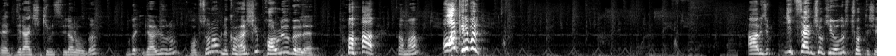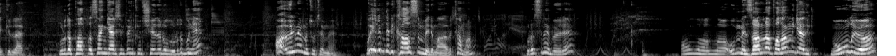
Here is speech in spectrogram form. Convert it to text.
Evet direnç ikimiz falan oldu. Burada ilerliyorum. Baksana abi ne kadar her şey parlıyor böyle. Tamam. Aa creeper! Abicim gitsen çok iyi olur. Çok teşekkürler. Burada patlasan gerçekten kötü şeyler olurdu. Bu ne? Aa ölmeme totemi. Bu elimde bir kalsın benim abi tamam. Burası ne böyle? Allah Allah. O mezarlığa falan mı geldik? Ne oluyor?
